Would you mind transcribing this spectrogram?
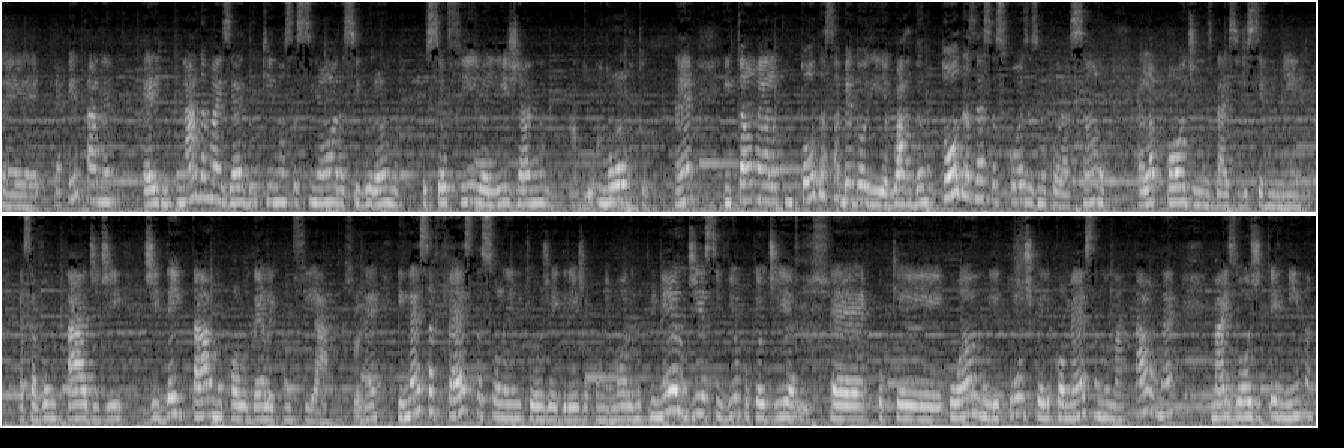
é, é a pietar, né? É, nada mais é do que Nossa Senhora segurando o seu filho ali já, no, já morto, morto né? né? Então ela com toda a sabedoria, guardando todas essas coisas no coração, ela pode nos dar esse discernimento, essa vontade de de deitar no colo dela e confiar. Né? E nessa festa solene que hoje a igreja comemora, no primeiro dia civil, porque o dia é, porque o ano litúrgico ele começa no Natal, né? Mas hoje termina,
